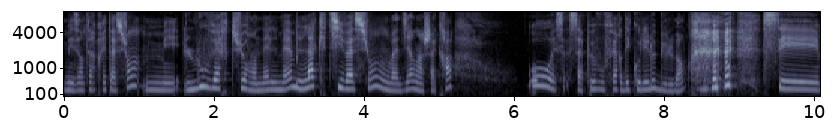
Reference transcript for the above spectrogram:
mes interprétations, mais l'ouverture en elle-même, l'activation, on va dire, d'un chakra, oh, ça, peut vous faire décoller le bulbe. Hein. C'est...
